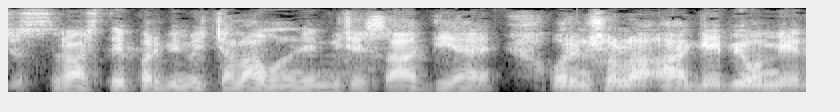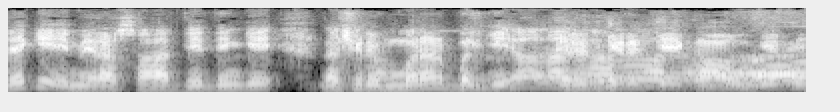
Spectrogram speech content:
جس راستے پر بھی میں چلا ہوں، انہوں نے مجھے ساتھ دیا ہے. اور انشاءاللہ آگے بھی امید ہے کہ یہ میرا ساتھ دے دیں گے. نہ صرف مرن بلکہ ارد گرد کے گاؤں کے بھی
